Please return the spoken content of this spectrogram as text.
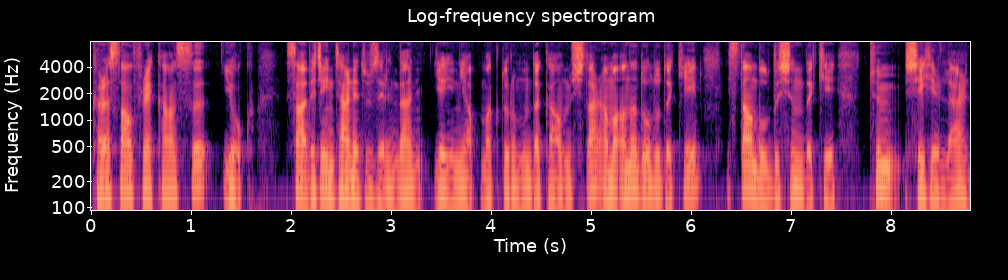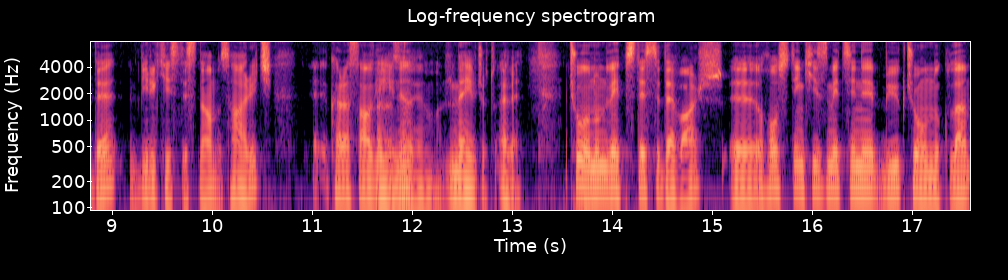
karasal frekansı yok. Sadece internet üzerinden yayın yapmak durumunda kalmışlar ama Anadolu'daki İstanbul dışındaki tüm şehirlerde bir iki istisnamız hariç karasal, karasal yayını yayın var. mevcut. Evet. Çoğunun web sitesi de var. E, hosting hizmetini büyük çoğunlukla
